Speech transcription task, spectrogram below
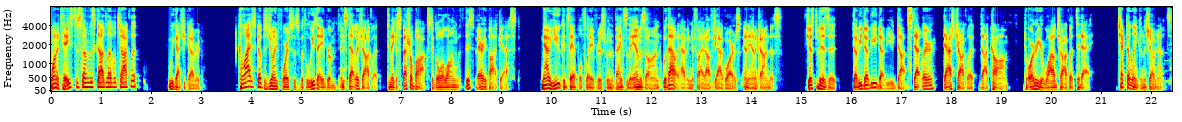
Want a taste of some of this god level chocolate? We got you covered. Kaleidoscope has joined forces with Luisa Abram and Stettler Chocolate to make a special box to go along with this very podcast. Now you can sample flavors from the banks of the Amazon without having to fight off jaguars and anacondas. Just visit www.stettler-chocolate.com to order your wild chocolate today. Check the link in the show notes.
